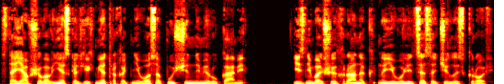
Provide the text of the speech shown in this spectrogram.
стоявшего в нескольких метрах от него с опущенными руками. Из небольших ранок на его лице сочилась кровь.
